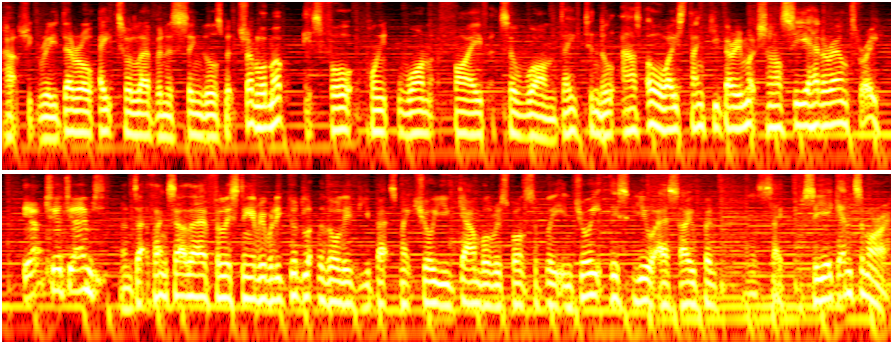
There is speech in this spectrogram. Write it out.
Patrick Reed. They're all 8 to 11 as singles, but treble them up, it's 4.15 to 1. Dave Tindall, as always, thank you very much, and I'll see you ahead around three. Yeah, cheers, James. And uh, thanks out there for listening, everybody. Good luck with all of your bets. Make sure you gamble responsibly. Enjoy this US Open, and as I say, see you again tomorrow.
